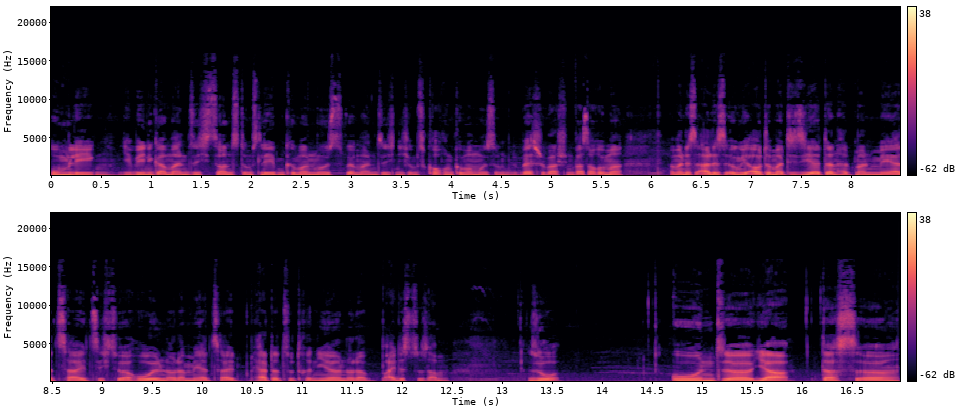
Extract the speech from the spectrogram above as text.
umlegen. Je weniger man sich sonst ums Leben kümmern muss, wenn man sich nicht ums Kochen kümmern muss, um Wäsche waschen, was auch immer, wenn man das alles irgendwie automatisiert, dann hat man mehr Zeit, sich zu erholen oder mehr Zeit, härter zu trainieren oder beides zusammen. So. Und äh, ja, das äh,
